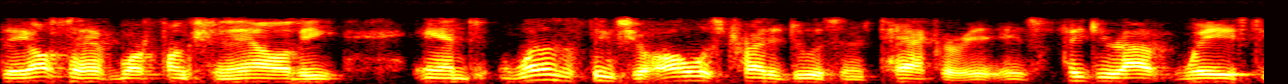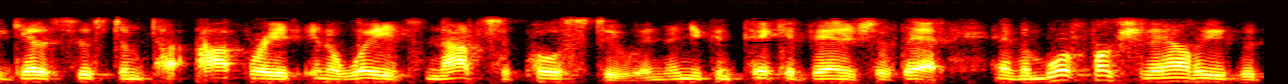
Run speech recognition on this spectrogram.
They also have more functionality and one of the things you always try to do as an attacker is figure out ways to get a system to operate in a way it's not supposed to, and then you can take advantage of that. And the more functionality that's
